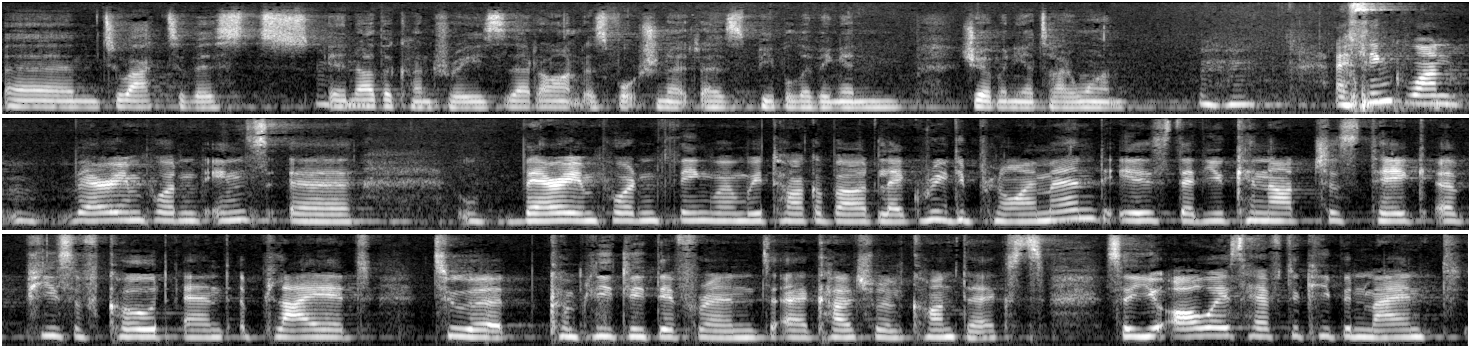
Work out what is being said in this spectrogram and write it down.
um, to activists mm-hmm. in other countries that aren't as fortunate as people living in Germany or Taiwan? Mm-hmm. I think one very important ins- uh, very important thing when we talk about like redeployment is that you cannot just take a piece of code and apply it to a completely different uh, cultural context. So you always have to keep in mind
